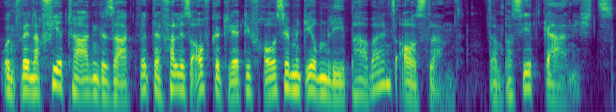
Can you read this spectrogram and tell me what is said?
Und wenn nach vier Tagen gesagt wird, der Fall ist aufgeklärt, die Frau ist ja mit ihrem Liebhaber ins Ausland, dann passiert gar nichts.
